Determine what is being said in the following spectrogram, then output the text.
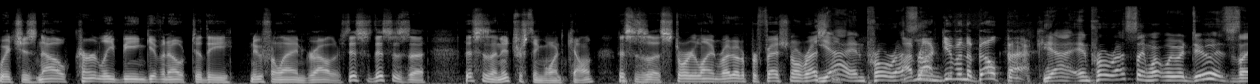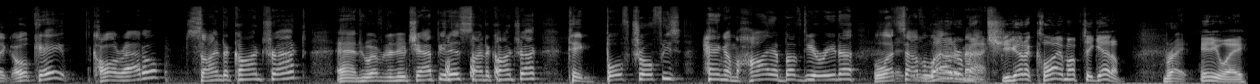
which is now currently being given out to the Newfoundland Growlers. This is this is a this is an interesting one, Kellen. This is a storyline right out of professional wrestling. Yeah, in pro wrestling, I'm not giving the belt back. Yeah, in pro wrestling, what we would do is like, okay, Colorado signed a contract, and whoever the new champion is signed a contract. Take both trophies, hang them high above the arena. Let's have a ladder, ladder match. match. You got to climb up to get them. Right. Anyway,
